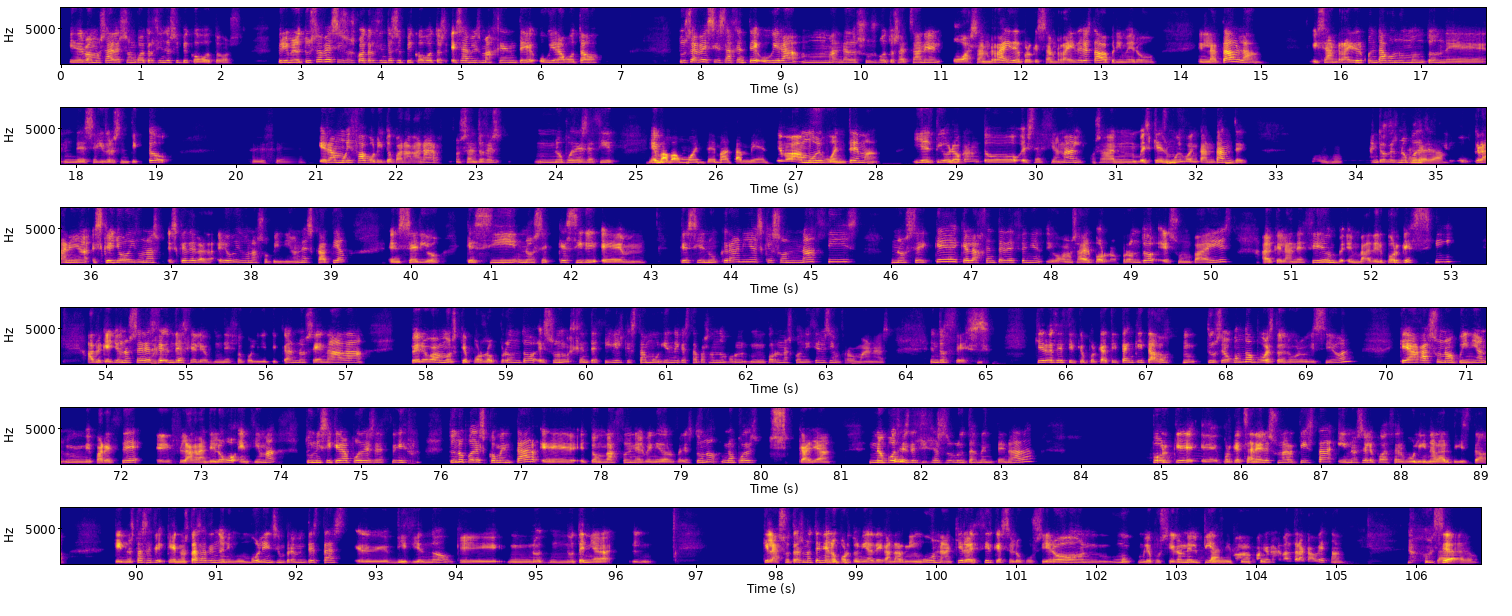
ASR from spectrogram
Y vamos a ver, son 400 y pico votos. Primero, ¿tú sabes si esos 400 y pico votos esa misma gente hubiera votado ¿Tú sabes si esa gente hubiera mandado sus votos a Channel o a Sam Ryder? Porque Sam Ryder estaba primero en la tabla. Y Sam Ryder cuenta con un montón de, seguidores en TikTok. Sí, sí. Era muy favorito para ganar. O sea, entonces no puedes decir. Llevaba un buen tema también. Llevaba muy buen tema. Y el tío lo mm. cantó excepcional. O sea, es que es muy buen cantante. Entonces no puedes decir Ucrania. Es que yo he oído unas, es que de verdad, he oído unas opiniones, Katia, en serio, que si no sé, que si, em, que si en Ucrania es que son nazis, no sé qué, que la gente defendiendo. Digo, vamos a ver, por lo pronto es un país al que le han decidido invadir porque sí. A ver, que yo no sé de, geopolítica, no sé nada, pero vamos, que por lo pronto es un gente civil que está muriendo y que está pasando por, por unas condiciones infrahumanas. Entonces, quiero decir que porque a ti te han quitado tu segundo puesto en Eurovisión, que hagas una opinión me parece eh, flagrante. Y luego, encima, tú ni siquiera puedes decir, tú no puedes comentar eh, tongazo en el Benidorm Fest, tú no, no puedes callar, no puedes decir absolutamente nada. Porque, eh, porque Chanel es un artista y no se le puede hacer bullying al artista. Que no, estás, que no estás haciendo ningún bullying, simplemente estás diciendo que no, no tenía que las otras no tenían oportunidad de ganar ninguna. Quiero decir que se lo pusieron, le pusieron el pie para, que levante la cabeza. o sea,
